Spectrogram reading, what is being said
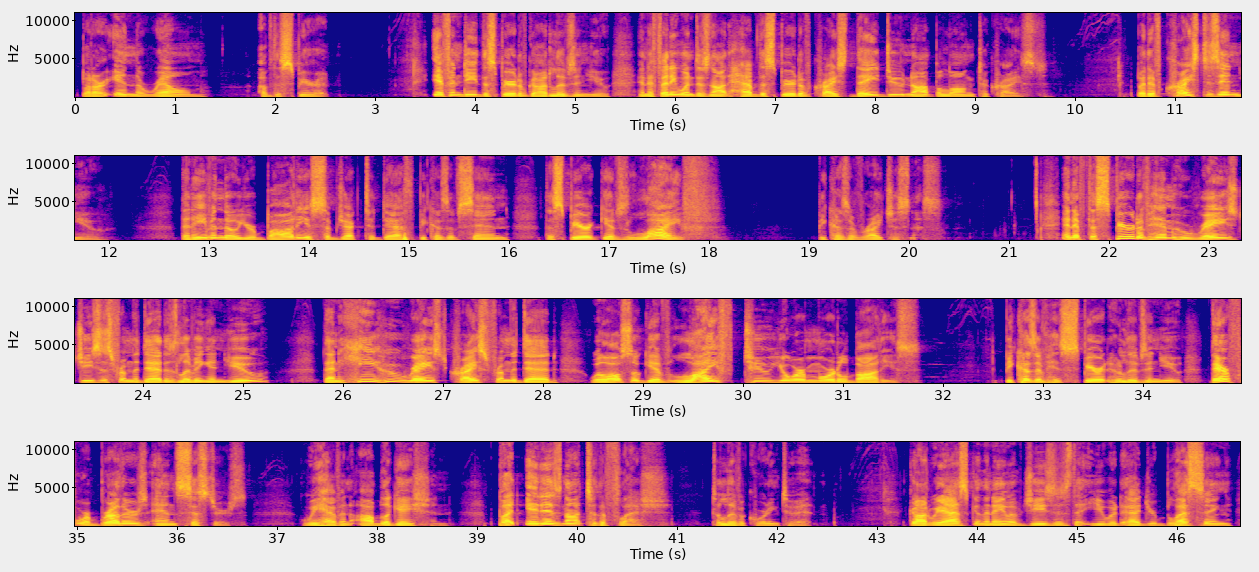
but are in the realm of the Spirit. If indeed the Spirit of God lives in you, and if anyone does not have the Spirit of Christ, they do not belong to Christ. But if Christ is in you, then even though your body is subject to death because of sin, the Spirit gives life because of righteousness. And if the Spirit of Him who raised Jesus from the dead is living in you, then he who raised Christ from the dead will also give life to your mortal bodies because of his Spirit who lives in you. Therefore, brothers and sisters, we have an obligation, but it is not to the flesh to live according to it. God, we ask in the name of Jesus that you would add your blessing,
